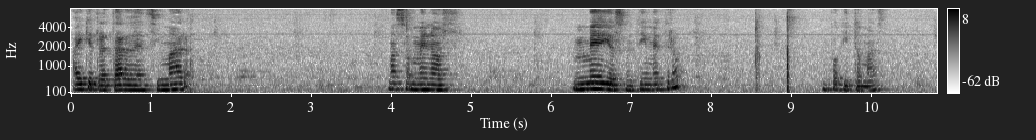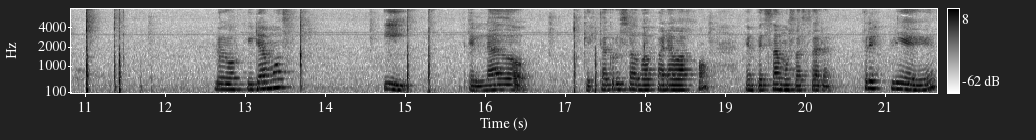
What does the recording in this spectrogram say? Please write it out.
Hay que tratar de encimar más o menos medio centímetro, un poquito más. Luego giramos y el lado que está cruzado va para abajo. Empezamos a hacer tres pliegues,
